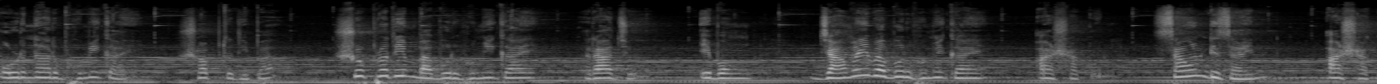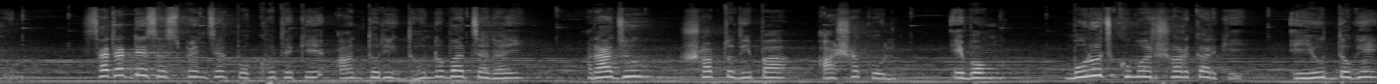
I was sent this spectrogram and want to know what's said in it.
ওড়নার ভূমিকায় সপ্তদীপা, সুপ্রতিম বাবুর ভূমিকায় রাজু এবং জামাই বাবুর ভূমিকায় আশাকুল। সাউন্ড ডিজাইন আশাকুল। স্যাটারডে সাসপেন্সের পক্ষ থেকে আন্তরিক ধন্যবাদ জানাই রাজু, সপ্তদীপা, আশাকুল এবং মনোজ কুমার সরকারকে এই উদ্যোগে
